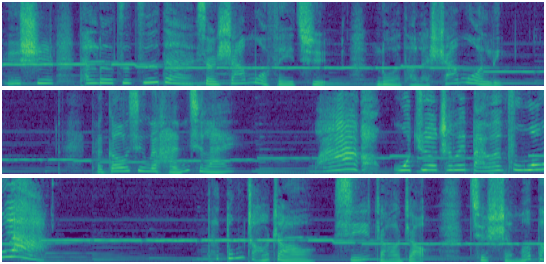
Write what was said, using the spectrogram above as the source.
于是，他乐滋滋地向沙漠飞去，落到了沙漠里。他高兴地喊起来：“哇，我就要成为百万富翁啦！”他东找找，西找找，却什么宝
